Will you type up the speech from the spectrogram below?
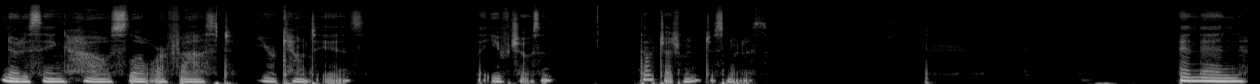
Noticing how slow or fast your count is that you've chosen. Without judgment, just notice. And then,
